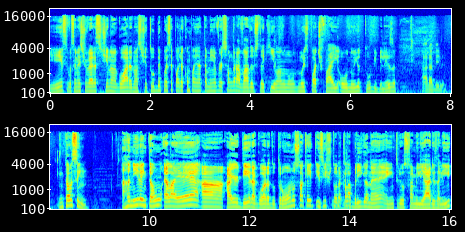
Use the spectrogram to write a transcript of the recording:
E se você não estiver assistindo agora, não assistir tudo, depois você pode acompanhar também a versão gravada disso daqui lá no, no Spotify ou no YouTube, beleza? Maravilha. Então, assim, a Ranira, então, ela é a, a, herdeira agora do trono, só que existe toda uhum. aquela briga, né, entre os familiares ali,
